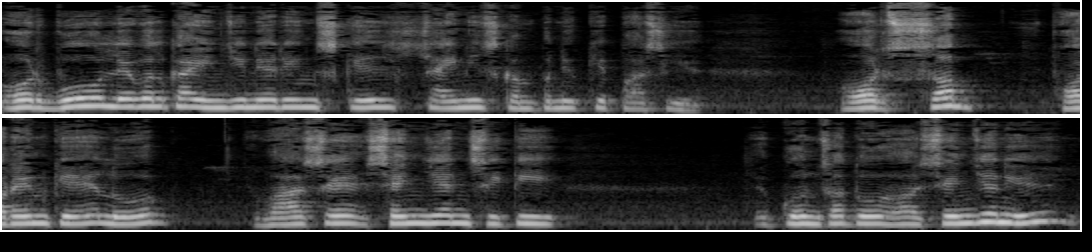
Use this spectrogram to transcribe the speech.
और वो लेवल का इंजीनियरिंग स्किल्स चाइनीज़ कंपनी के पास ही है। और सब फॉरेन के लोग वहाँ से सेंजन सिटी कौन सा तो सेंजन ही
